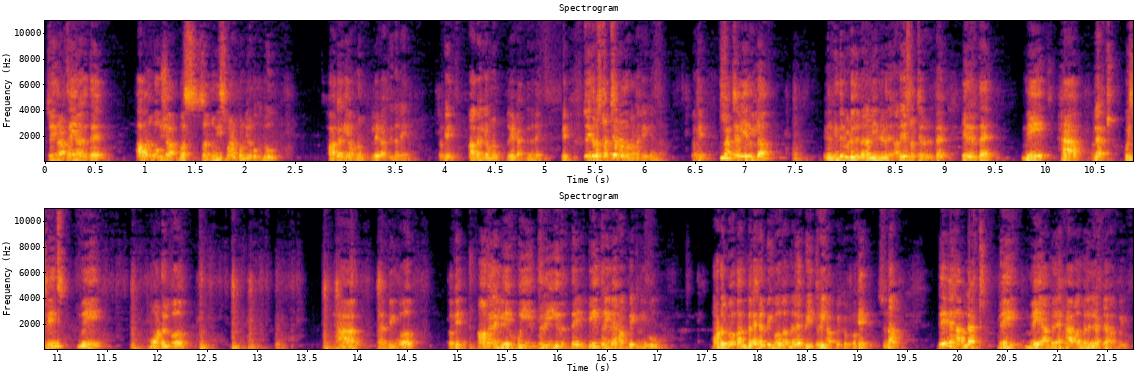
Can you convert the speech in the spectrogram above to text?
ಸೊ ಇದರ ಅರ್ಥ ಏನಾಗುತ್ತೆ? ಅವನು ಬಹುಶಃ ಬಸ್ ಅನ್ನು ಮಿಸ್ ಮಾಡ್ಕೊಂಡಿರಬಹುದು ಹಾಗಾಗಿ ಅವನು ಲೇಟ್ ಆಗ್ತಿದ್ದಾನೆ. ಓಕೆ ಹಾಗಾಗಿ ಅವನು ಲೇಟ್ ಆಗ್ತಿದ್ದಾನೆ. ಸೊ ಇದರ ಸ್ಟ್ರಕ್ಚರ್ ಅನ್ನು ಹೇಗೆ ಓಕೆ ಸ್ಟ್ರಕ್ಚರ್ ಏನಿಲ್ಲ. ಹಿಂದೆ ಬಿಡಿದ್ರೆ ನಾನು ಹೇಳಿದೆ. ಅದೇ ಸ್ಟ್ರಕ್ಚರ್ ಇರುತ್ತೆ. ಏನಿರುತ್ತೆ? May have left which means may modal verb have helping verb okay ಆಮೇಲೆ ಇಲ್ಲಿ ವಿ ತ್ರೀ ಇರುತ್ತೆ ವಿ ತ್ರೀ ಹಾಕ್ಬೇಕು ನೀವು ಮಾಡೆಲ್ ವರ್ಕ್ ಅಂದ್ರೆ ಹೆಲ್ಪಿಂಗ್ ವರ್ಕ್ ಅಂದ್ರೆ ವಿ ತ್ರೀ ಹಾಕ್ಬೇಕು ಓಕೆ ಸೊ ನಾ they have left may may ಅಂದ್ರೆ ಹ್ಯಾವ್ ಅಂದ್ರೆ ಲೆಫ್ಟ್ ಹಾಕ್ಬೇಕು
